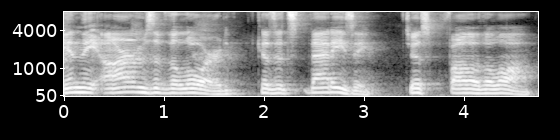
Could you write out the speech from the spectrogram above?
in the arms of the Lord, because it's that easy. Just follow the law.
